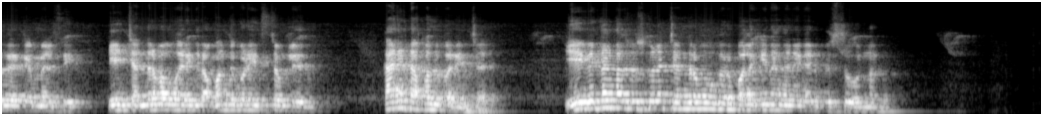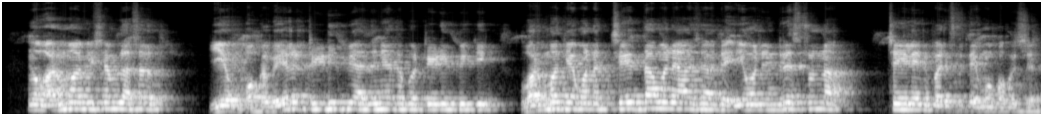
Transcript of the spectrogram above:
గారికి ఎమ్మెల్సీ ఏం చంద్రబాబు గారికి రవ్వంత కూడా ఇష్టం లేదు. కానీ తప్పదు భరించాలి. ఏ విధంగా చూసుకున్నా చంద్రబాబు గారు బలహీనంగానే కనిపిస్తూ ఉన్నారు. ఇంకా వర్మ విషయంలో అసలు ఏ ఒకవేళ టీడీపీ అధినేత టీడీపీకి వర్మకి ఏమన్నా చేద్దామనే ఆశ అంటే ఏమైనా ఇంట్రెస్ట్ ఉన్నా చేయలేని పరిస్థితి ఏమో బహుశా.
